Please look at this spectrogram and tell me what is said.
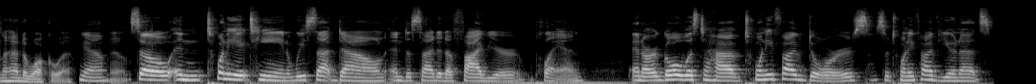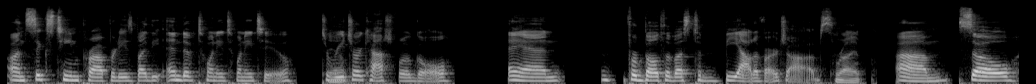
I had to walk away. yeah. Yeah. So in 2018, we sat down and decided a five year plan. And our goal was to have 25 doors, so 25 units on 16 properties by the end of 2022 to Yeah. reach our cash flow goal and for both of us to be out of our jobs. Right. Um, so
